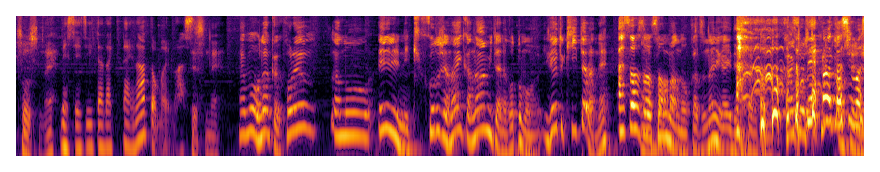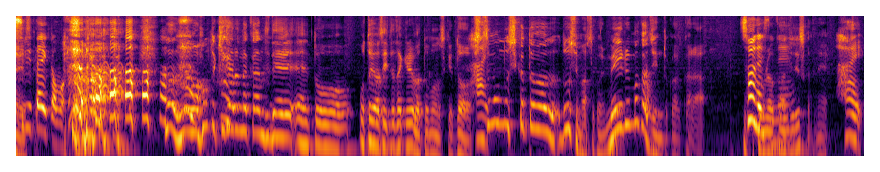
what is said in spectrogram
そうですねメッセージいただきたいなと思います。ですね。もうなんかこれあのエリリンに聞くことじゃないかなみたいなことも意外と聞いたらねあそうそうそう今晩のおかず何がいいですかみたいな回答してくれるかもしれない 私も知りたいかも。本当気軽な感じで、えーと、お問い合わせいただければと思うんですけど、はい、質問の仕方はどうします？これメールマガジンとかからそうですね。感じですかね？はい。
